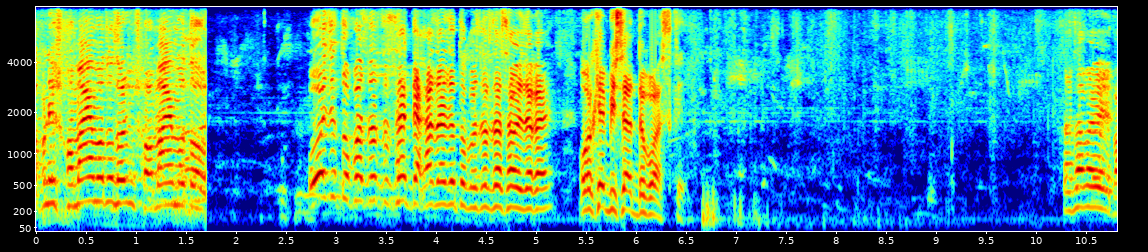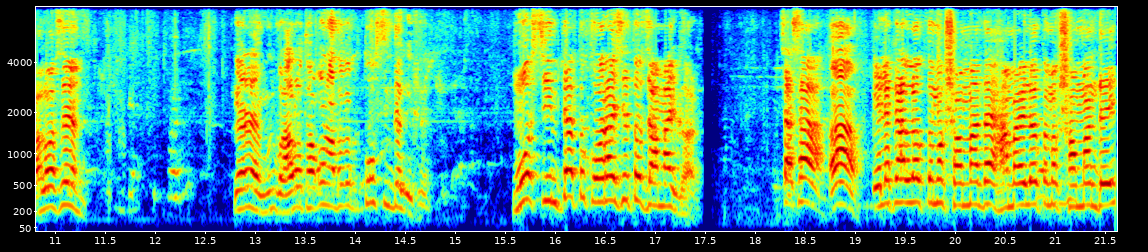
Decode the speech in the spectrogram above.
আপনি সময় মতো ধরুন সময় মতো। ওই যে তোফাজ্জল চাচা দেখা যায় যে তোফাজ্জল চাচা ওই জায়গায়। ওরকে বিচার দেবো আজকে। চাচা ভাই ভালো আছেন? কেন মুই ভালো থাকো না তোকে তোর চিন্তা কিসে মোর চিন্তা তো করাইছে তো জামাই ঘর চাচা হ্যাঁ। এলাকার লোক তোমাকে সম্মান দেয় হামাই লোক তোমাকে সম্মান দেয়।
